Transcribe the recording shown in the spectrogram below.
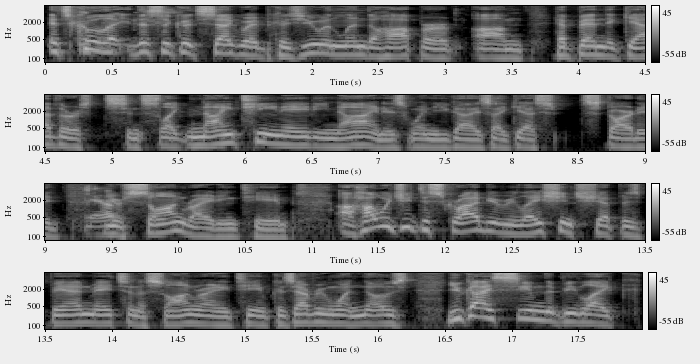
It's cool. That, this is a good segue because you and Linda Hopper um, have been together since like 1989 is when you guys, I guess, started Yeah. your songwriting team. Uh, how would you describe your relationship as bandmates and a songwriting team? Because everyone knows you guys seem to be like,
